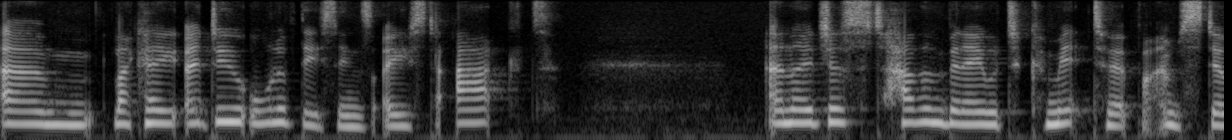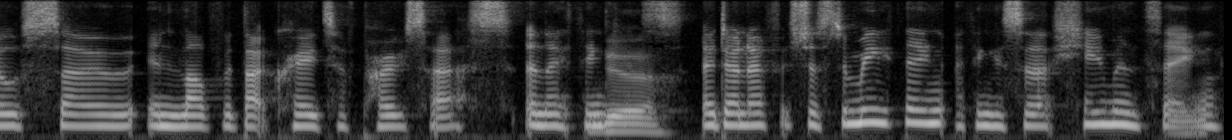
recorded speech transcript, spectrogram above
Um, like I, I do all of these things. I used to act and I just haven't been able to commit to it, but I'm still so in love with that creative process. And I think Yeah. it's, I don't know if it's just a me thing, I think it's a human thing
